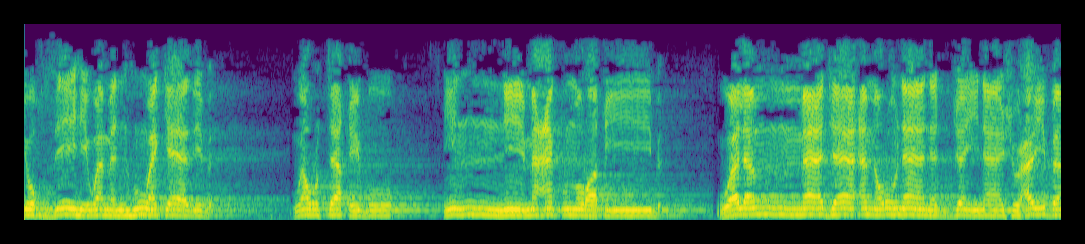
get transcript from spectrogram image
يخزيه ومن هو كاذب. وارتقبوا. اني معكم رقيب. ولما جاء أمرنا نجينا شعيبا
